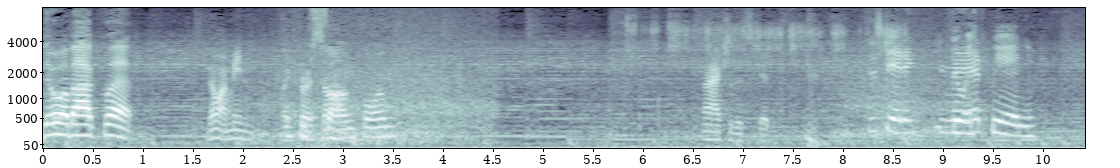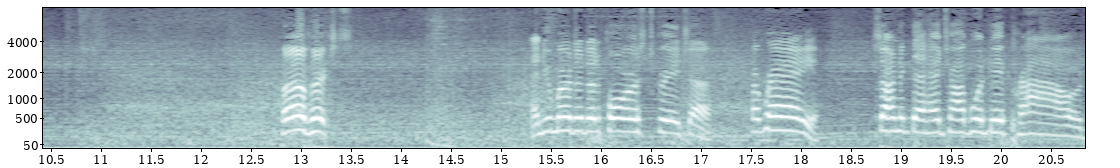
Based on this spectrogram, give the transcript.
Do a backflip. No, I mean, like for a song. form. Nah, actually, this is good. Just kidding. You Do a spin. Perfect. And you murdered a forest creature. Hooray! Sonic the Hedgehog would be proud.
